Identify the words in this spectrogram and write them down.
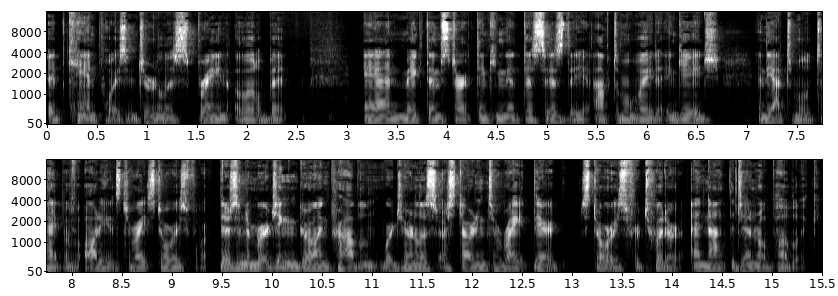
it can poison journalists' brain a little bit and make them start thinking that this is the optimal way to engage and the optimal type of audience to write stories for. There's an emerging and growing problem where journalists are starting to write their stories for Twitter and not the general public.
